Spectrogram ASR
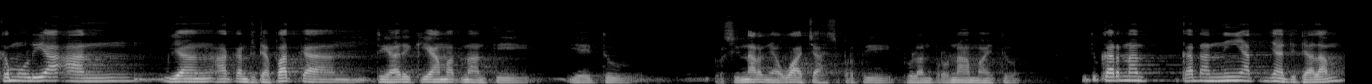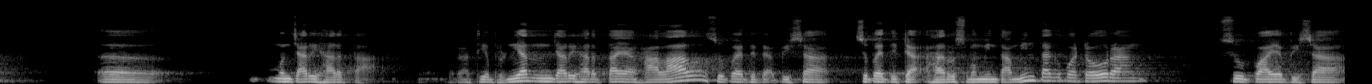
kemuliaan yang akan didapatkan di hari kiamat nanti, yaitu bersinarnya wajah seperti bulan purnama itu. Itu karena karena niatnya di dalam e, mencari harta. Karena dia berniat mencari harta yang halal supaya tidak bisa supaya tidak harus meminta-minta kepada orang supaya bisa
